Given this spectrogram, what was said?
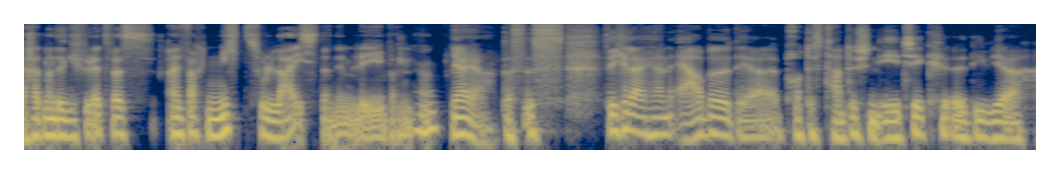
da hat man das Gefühl, etwas einfach nicht zu leisten im Leben. Ne? Ja, ja, das ist sicherlich ein Erbe der protestantischen Ethik, äh, die wir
